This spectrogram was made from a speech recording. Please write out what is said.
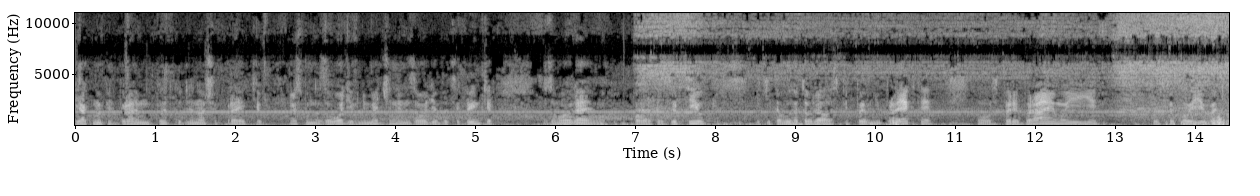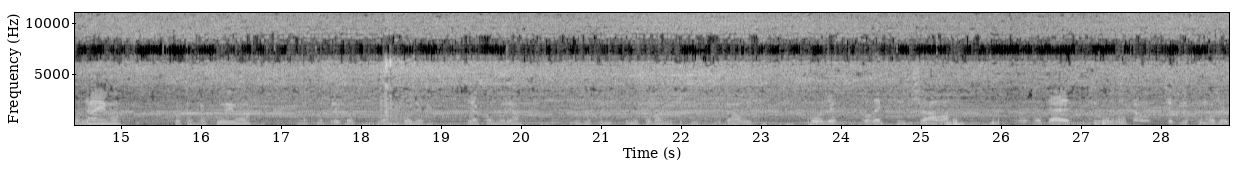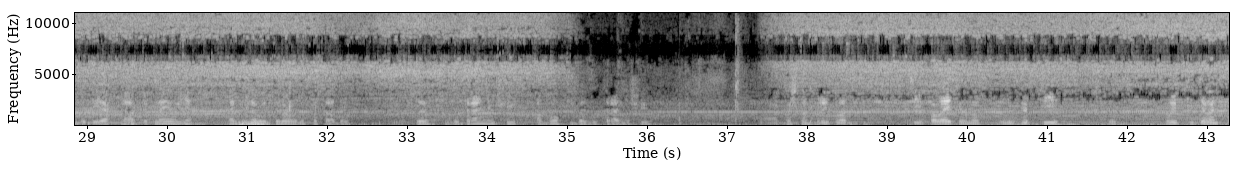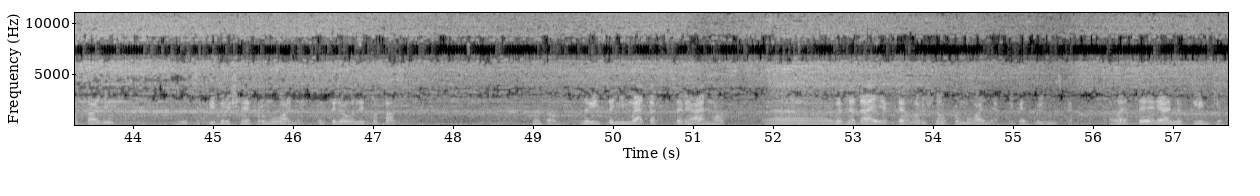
як ми підбираємо плитку для наших проєктів. Ось ми на заводі в Німеччині, на заводі АБЦ. Замовляємо палети взірців, які там виготовлялись під певні проєкти. Ось перебираємо її, ось такою її викладаємо, фотографуємо. Ось, наприклад, вам колір, як вам варіант. Дуже, в принципі, непоганий такий цікавий колір колекції Java. Виглядає дуже цікаво. Ця плитка може бути як на приклеювання, так і на вентильованих фасадах. З затиранням швів або без затирання швів. Також, наприклад, в цій палеті у нас були взірці плитки для вентфасадів. Дивіться, під ручне формування, вентильований фасад. Ну, там, на відстані метр це реально е- виглядає як цегла ручного формування, якась бульгійська. Але це реально клінкер.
